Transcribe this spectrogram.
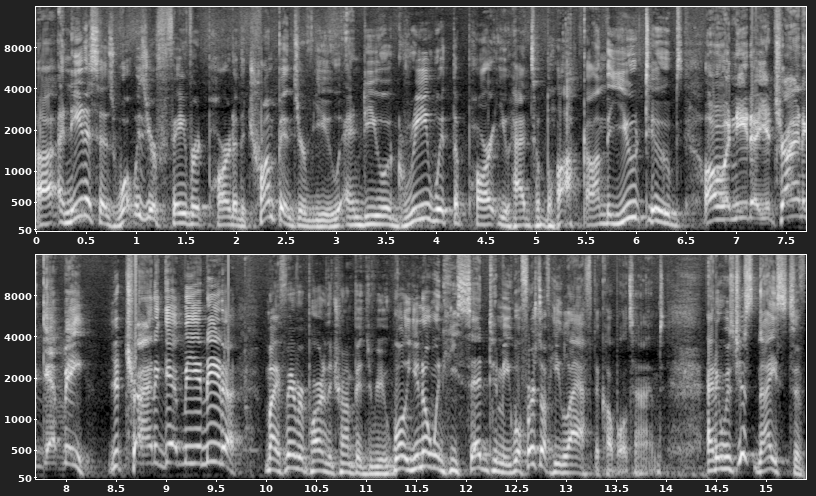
Uh, Anita says, "What was your favorite part of the Trump interview, and do you agree with the part you had to block on the YouTubes?" Oh, Anita, you're trying to get me. You're trying to get me, Anita. My favorite part of the Trump interview. Well, you know when he said to me, well, first off, he laughed a couple of times, and it was just nice to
